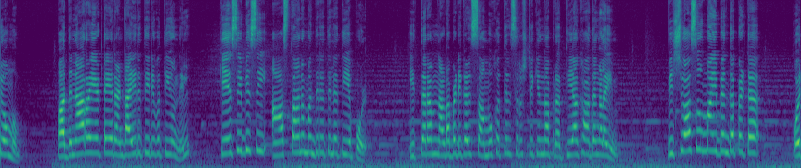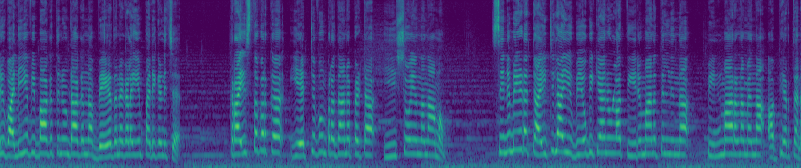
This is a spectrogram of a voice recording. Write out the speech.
ടോമും പതിനാറ് എട്ട് രണ്ടായിരത്തി ഇരുപത്തിയൊന്നിൽ കെ സി ബി സി ആസ്ഥാന മന്ദിരത്തിലെത്തിയപ്പോൾ ഇത്തരം നടപടികൾ സമൂഹത്തിൽ സൃഷ്ടിക്കുന്ന പ്രത്യാഘാതങ്ങളെയും വിശ്വാസവുമായി ബന്ധപ്പെട്ട് ഒരു വലിയ വിഭാഗത്തിനുണ്ടാകുന്ന വേദനകളെയും പരിഗണിച്ച് ക്രൈസ്തവർക്ക് ഏറ്റവും പ്രധാനപ്പെട്ട ഈശോ എന്ന നാമം സിനിമയുടെ ടൈറ്റിലായി ഉപയോഗിക്കാനുള്ള തീരുമാനത്തിൽ നിന്ന് പിന്മാറണമെന്ന അഭ്യർത്ഥന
